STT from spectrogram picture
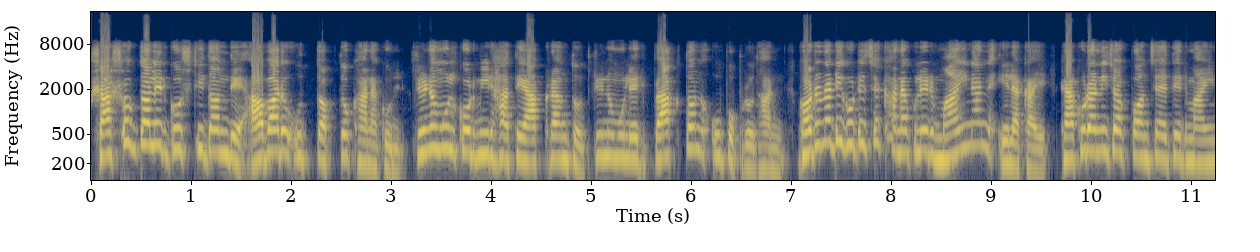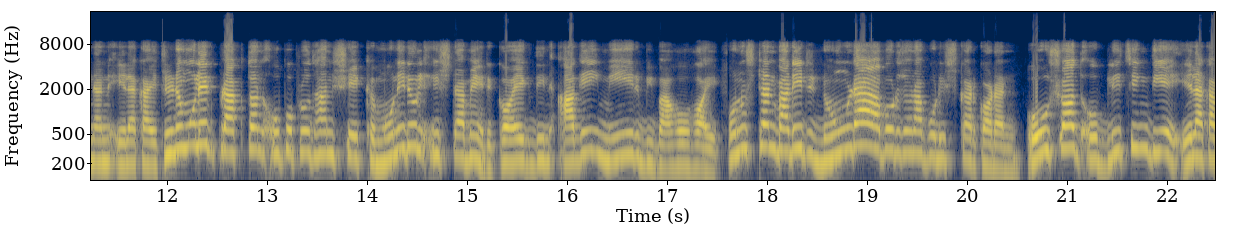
শাসক দলের গোষ্ঠীদ্বন্দ্বে আবারও উত্তপ্ত খানাকুল। তৃণমূল কর্মীর হাতে আক্রান্ত তৃণমূলের প্রাক্তন উপপ্রধান। ঘটনাটি ঘটেছে খানাকুলের মাইনান এলাকায়। ঠাকুরানীচক পঞ্চায়েতের মাইনান এলাকায় তৃণমূলের প্রাক্তন উপপ্রধান শেখ মনিরুল ইসলামের কয়েকদিন আগেই মেয়ের বিবাহ হয়। অনুষ্ঠান বাড়ির নোংরা আবর্জনা পরিষ্কার করান। ঔষধ ও ব্লিচিং দিয়ে এলাকা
